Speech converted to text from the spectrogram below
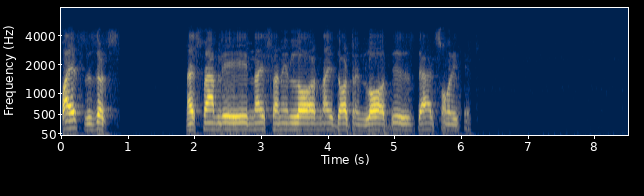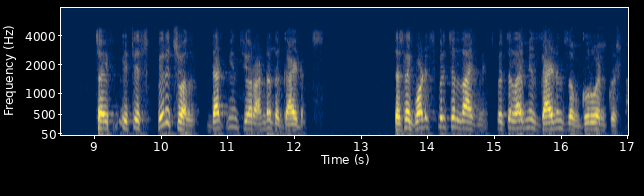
pious results. Nice family, nice son-in-law, nice daughter-in-law, this, that, so many things. So if it is spiritual, that means you are under the guidance. Just like what is spiritual life means? Spiritual life means guidance of Guru and Krishna.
